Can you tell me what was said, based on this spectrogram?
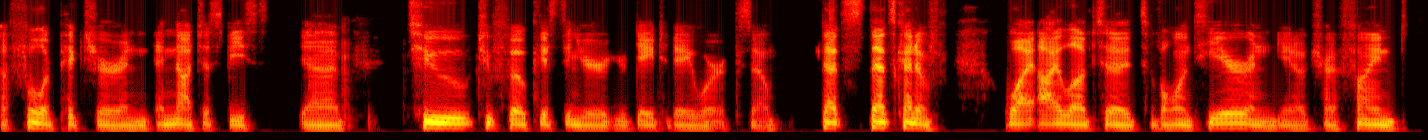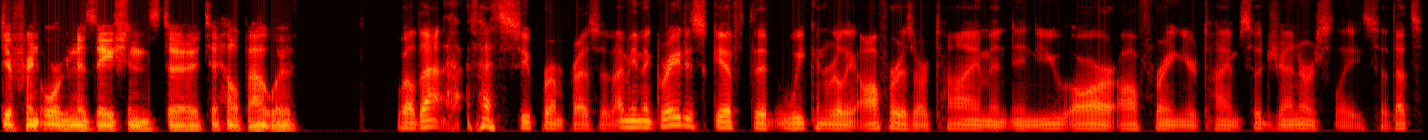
a fuller picture and and not just be uh, too too focused in your your day-to-day work. So that's that's kind of why i love to to volunteer and you know try to find different organizations to to help out with well, that that's super impressive. I mean, the greatest gift that we can really offer is our time, and and you are offering your time so generously. So that's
